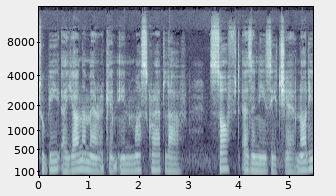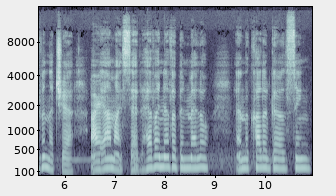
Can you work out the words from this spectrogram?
To be a young American in muskrat love, soft as an easy chair, not even the chair. I am, I said, have I never been mellow? And the colored girls sing.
